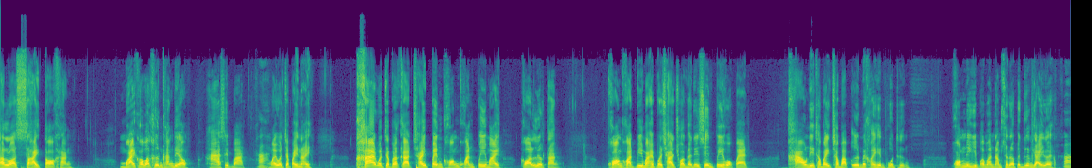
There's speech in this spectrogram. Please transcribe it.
ตลอดสายต่อครั้ง หมายความว่าขึ้นครั้งเดียว 50 บาท ค่ะ ไม่ว่าจะไปไหน คาดว่าจะประกาศใช้เป็นของขวัญปีใหม่ก่อนเลือกตั้ง ของขวัญปีใหม่ให้ประชาชนภายในสิ้นปี 68 ข่าวนี้ทำไมฉบับอื่นไม่ค่อยเห็นพูดถึง ผมนี่หยิบเอามานำเสนอเป็นเรื่องใหญ่เลย ค่ะ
